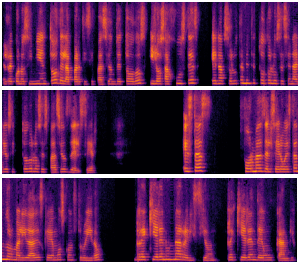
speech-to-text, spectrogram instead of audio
el reconocimiento de la participación de todos y los ajustes en absolutamente todos los escenarios y todos los espacios del ser. Estas formas del ser o estas normalidades que hemos construido requieren una revisión, requieren de un cambio.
